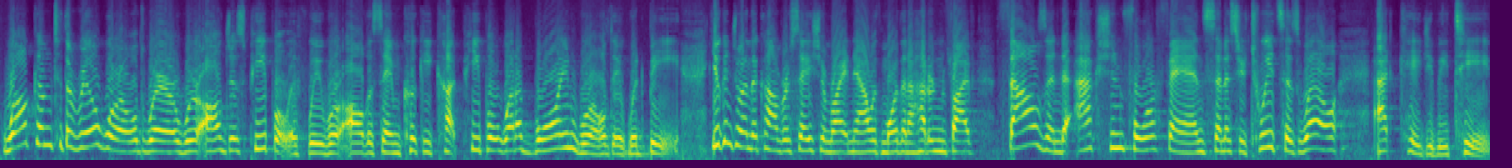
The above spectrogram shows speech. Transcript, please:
Welcome to the real world where we're all just people. If we were all the same cookie cut people, what a boring world it would be. You can join the conversation right now with more than 105,000 Action 4 fans. Send us your tweets as well at KGBT.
